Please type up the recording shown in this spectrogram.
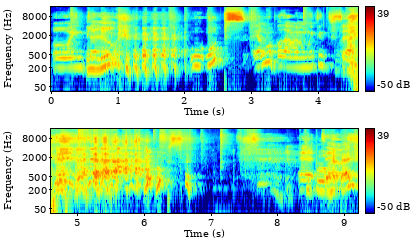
Ou então. o ups é uma palavra muito interessante. Ups. Eh, tipo, repete.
